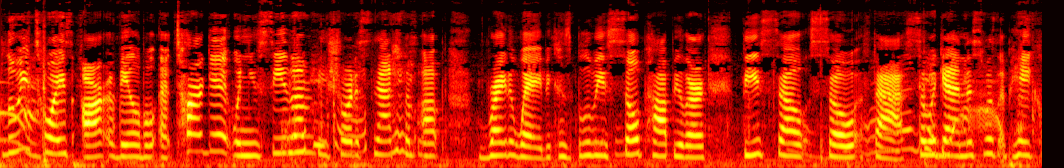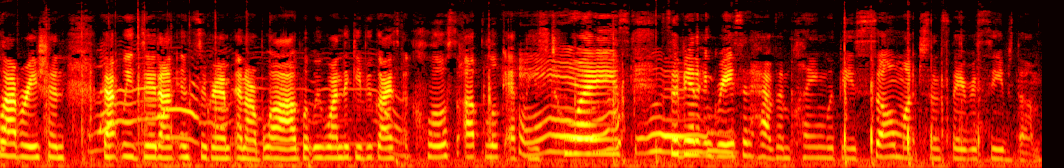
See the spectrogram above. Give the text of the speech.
Bluey toys are available at Target. When you see them, be sure to snatch them up right away because Bluey is so popular. These sell so fast. So again, this was a paid collaboration that we did on Instagram and our blog, but we wanted to give you guys a close-up look at these toys. Savannah and Greyson have been playing with these so much since they received them.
